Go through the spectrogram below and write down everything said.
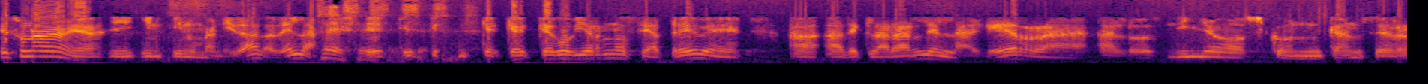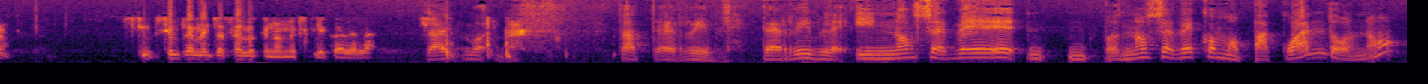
es una eh, inhumanidad, Adela. Eh, ¿qué, gobierno se atreve a, declararle la guerra a los niños con cáncer? Simplemente es algo que no me explico, Adela. Está terrible, terrible. Y no se ve, pues no se ve como para cuándo, ¿no?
